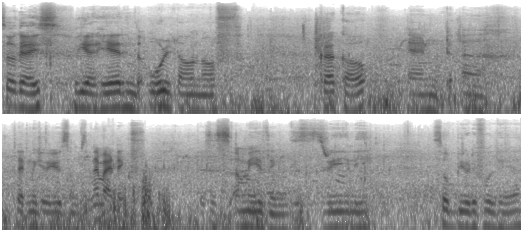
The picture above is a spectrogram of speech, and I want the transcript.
So guys, we are here in the old town of Krakow and uh, let me show you some cinematics. This is amazing. This is really so beautiful here.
